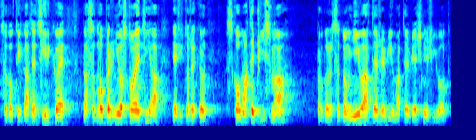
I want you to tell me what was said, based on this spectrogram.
se to týká té církve 21. století a Ježíš to řekl, zkoumáte písma, protože se domníváte, že v nich máte věčný život,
